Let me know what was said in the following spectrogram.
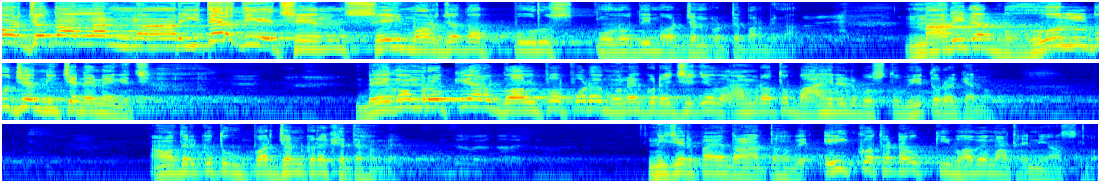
মর্যাদা আল্লাহ নারীদের দিয়েছেন, সেই মর্যাদা পুরুষ কোনোদিন অর্জন করতে পারবে না। নারীরা ভুল বুঝে নিচে নেমে গেছে। বেগম রোকিয়ার গল্প পড়ে মনে করেছে যে আমরা তো বাহিরের বস্তু, ভিতরে কেন? আমাদেরকে তো উপার্জন করে খেতে হবে। নিজের পায়ে দাঁড়াতে হবে। এই কথাটাও কীভাবে মাথায় নিয়ে আসলো?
